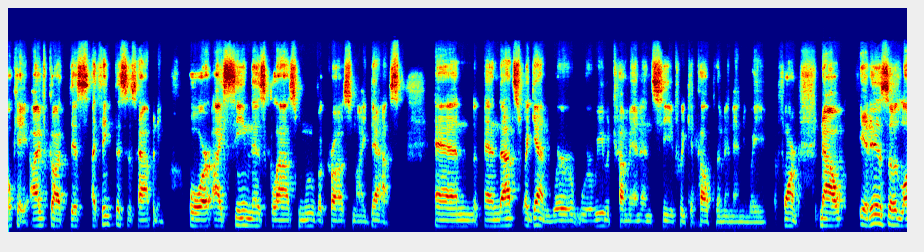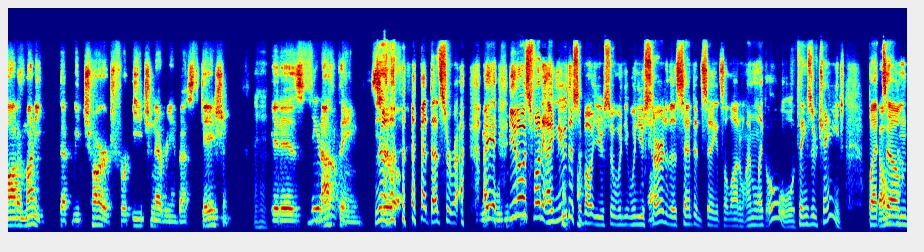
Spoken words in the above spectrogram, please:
"Okay, I've got this. I think this is happening." or I seen this glass move across my desk. And and that's again where where we would come in and see if we could help them in any way or form. Now it is a lot of money that we charge for each and every investigation. Mhm. It is Zero. nothing. No, Zero. that's right. I, you know, it's funny. I knew this about you. So when you when you Yeah. started the sentence saying it's a lot of, I'm like, oh, things have changed. But No. um,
